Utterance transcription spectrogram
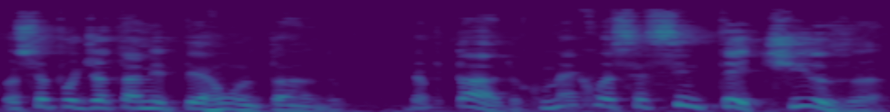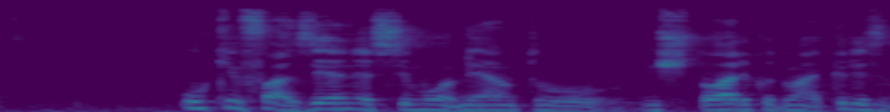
Você podia estar me perguntando, deputado, como é que você sintetiza o que fazer nesse momento histórico de uma crise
